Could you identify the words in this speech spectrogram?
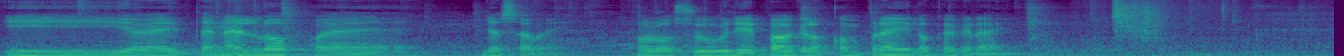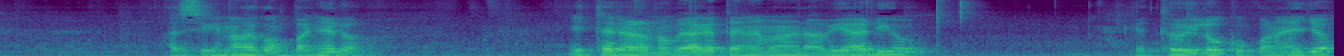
y tenerlos, pues ya sabéis. Os los subiré para que los compréis los que queráis. Así que nada, compañeros. Esta era la novedad que tenemos en el aviario. estoy loco con ellos.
